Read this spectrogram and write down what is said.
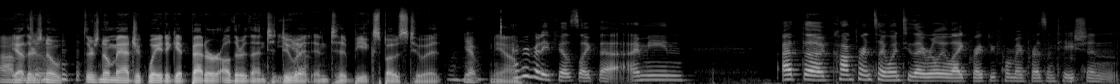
Um, yeah, there's so- no there's no magic way to get better other than to do Yeah. it and to be exposed to it. Yep. Yeah. Everybody feels like that. I mean, at the conference I went to that I really liked right before my presentation,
